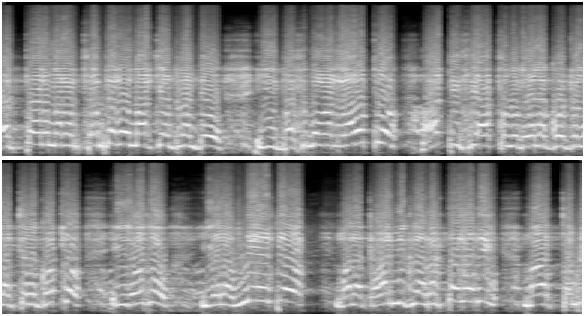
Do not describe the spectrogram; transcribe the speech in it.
రక్తాన్ని మనం చెంతగా మార్చేటువంటి ఈ బస్సు భవన్ కావచ్చు ఆర్టీసీ ఆస్తులు వేల కోట్లు లక్షల కోట్లు ఈ రోజు ఇలా ఉన్నాయంటే మన కార్మికుల రక్తం అది మా చెడ్డ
